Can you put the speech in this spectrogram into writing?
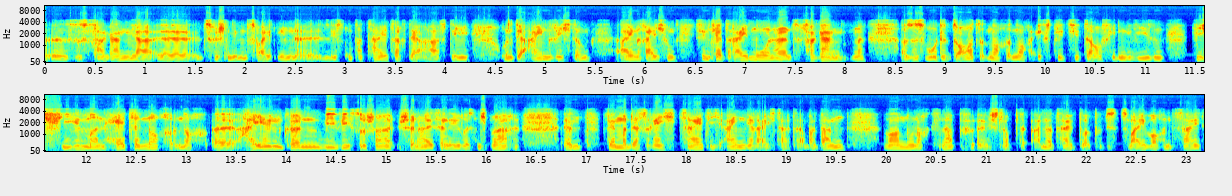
Es ist vergangen ja äh, zwischen dem zweiten äh, Listenparteitag der AfD und der Einrichtung, Einreichung sind ja drei Monate vergangen. Ne? Also es wurde dort noch, noch explizit darauf hingewiesen, wie viel man hätte noch, noch äh, heilen können, wie, wie es so schön heißt in der Juristensprache, ähm, wenn man das rechtzeitig eingereicht hat. Aber dann waren nur noch knapp, äh, ich glaube, anderthalb bis zwei Wochen Zeit,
